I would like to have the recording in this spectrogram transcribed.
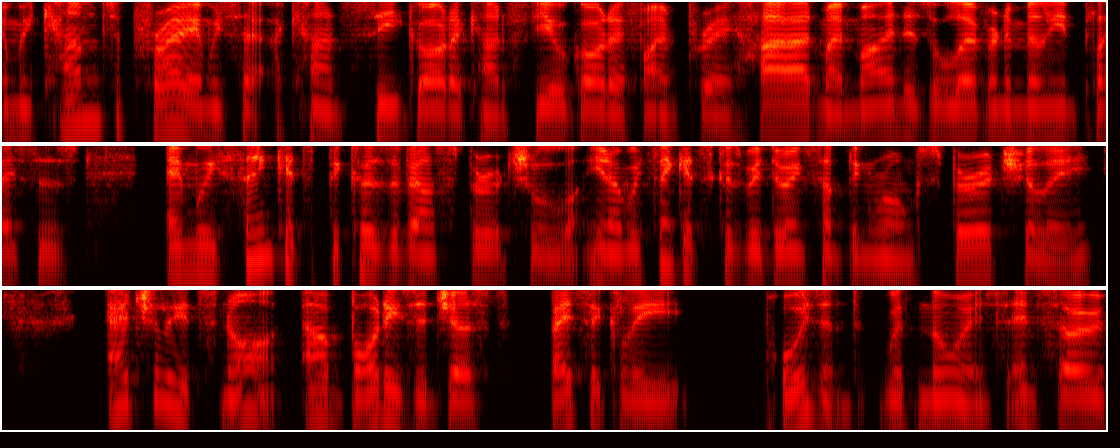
And we come to pray and we say, I can't see God, I can't feel God, I find prayer hard, my mind is all over in a million places and we think it's because of our spiritual you know we think it's because we're doing something wrong spiritually. Actually it's not. Our bodies are just basically poisoned with noise. And so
